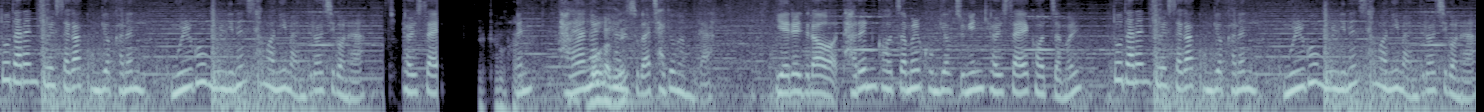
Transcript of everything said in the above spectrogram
또 다른 결사가 공격하는 물고 물리는 상황이 만들어지거나 결사의 잠깐만. 다양한 뭐가 네? 변수가 작용합니다. 예를 들어 다른 거점을 공격 중인 결사의 거점을 또 다른 결사가 공격하는 물고 물리는 상황이 만들어지거나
